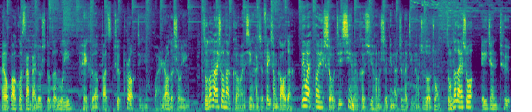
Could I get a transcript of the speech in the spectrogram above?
还有包括三百六十度的录音，配合 Buds 2 Pro 进行环绕的收音。总的来说呢，可玩性还是非常高的。另外，关于手机性能和续航的视频呢，正在紧张制作中。总的来说，A Gen 2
